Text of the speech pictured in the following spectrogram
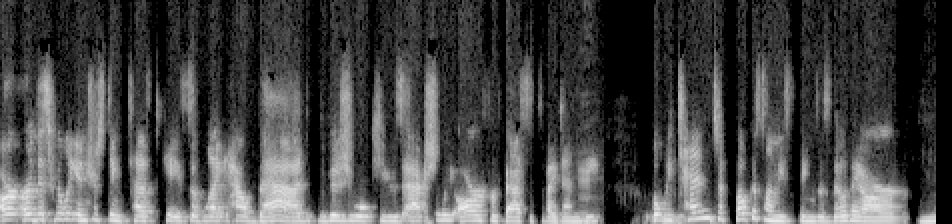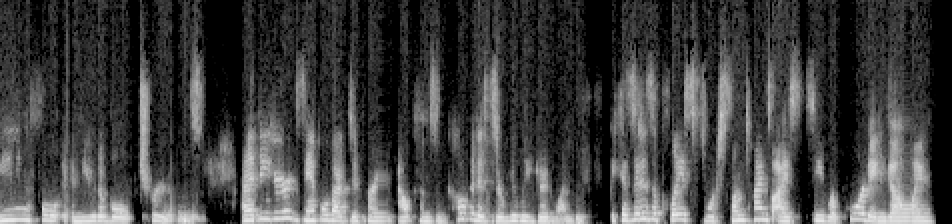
are, are this really interesting test case of like how bad the visual cues actually are for facets of identity. Mm-hmm. But we tend to focus on these things as though they are meaningful, immutable truths. And I think your example about different outcomes in COVID is a really good one because it is a place where sometimes I see reporting going,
